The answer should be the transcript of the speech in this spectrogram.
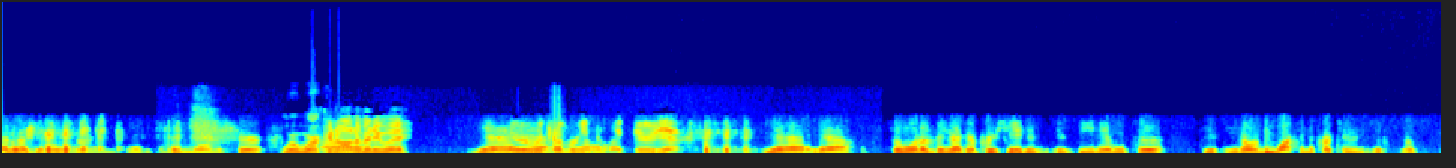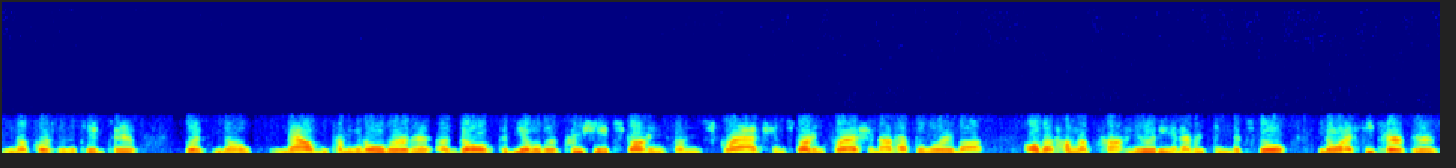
as I get older and, and, and more mature. We're working on Uh, them anyway. Yeah, You're a yeah, recovering uh, collector, yeah. yeah, yeah. So one of the things I can appreciate is, is being able to, you know, and watching the cartoons, of, of, you know, of course, as a kid too. But you know, now becoming an older and a- adult, to be able to appreciate starting from scratch and starting fresh, and not have to worry about all that hung up continuity and everything. But still, you know, when I see characters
